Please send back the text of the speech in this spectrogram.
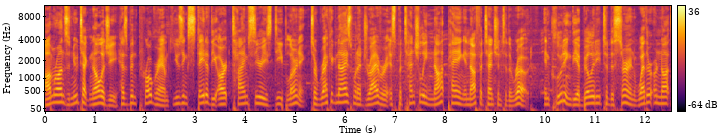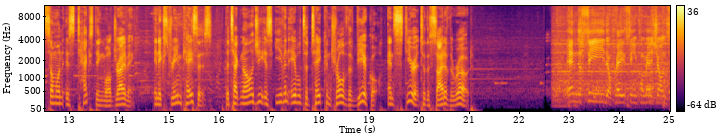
Omron's new technology has been programmed using state-of-the-art time series deep learning to recognize when a driver is potentially not paying enough attention to the road, including the ability to discern whether or not someone is texting while driving. In extreme cases, the technology is even able to take control of the vehicle and steer it to the side of the road. and see the face informations,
